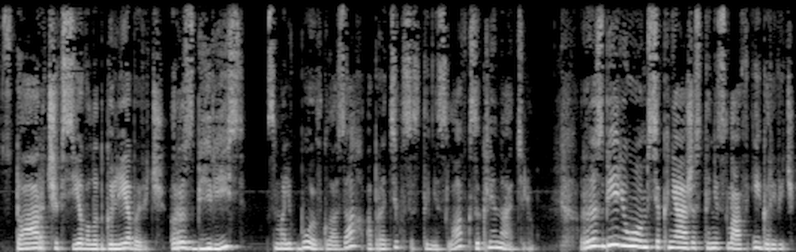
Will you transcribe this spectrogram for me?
Старче Всеволод Глебович, разберись, с мольбой в глазах обратился Станислав к заклинателю. «Разберемся, княже Станислав Игоревич.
